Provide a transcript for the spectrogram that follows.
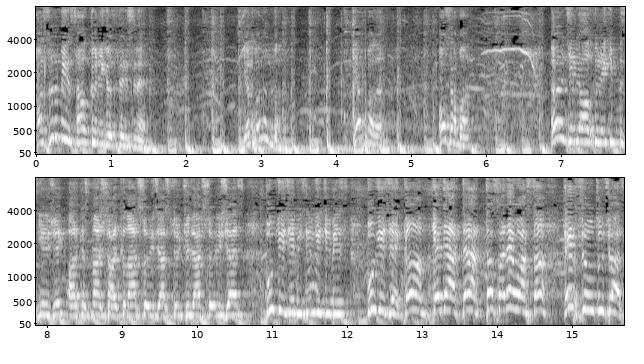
Hazır mıyız halk önü gösterisine? Yapalım mı? Yapalım. O zaman Önce bir halkın ekibimiz gelecek. Arkasından şarkılar söyleyeceğiz, türküler söyleyeceğiz. Bu gece bizim gecemiz. Bu gece gam, keder, dert, tasa ne varsa hepsini unutacağız.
